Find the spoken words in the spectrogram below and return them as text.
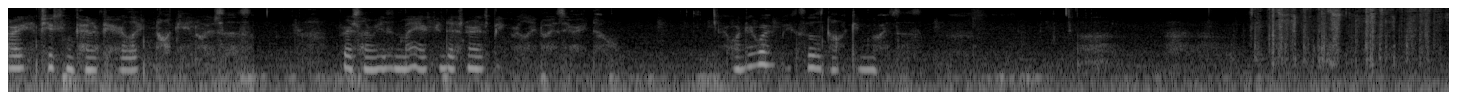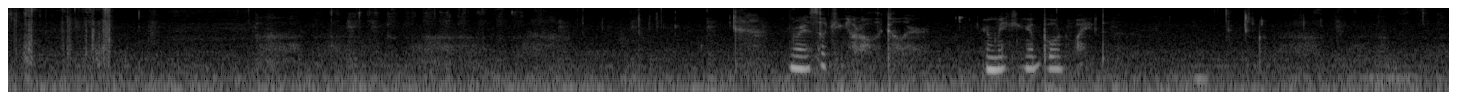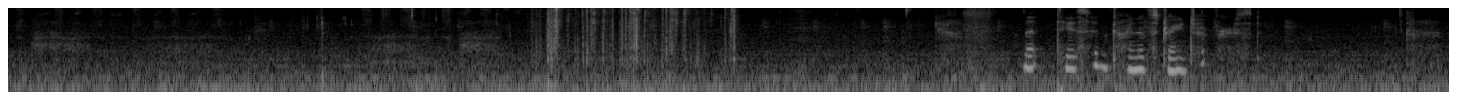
Sorry if you can kind of hear like knocking noises. For some reason, my air conditioner is being really noisy right now. I wonder what makes those knocking noises. And we're sucking out all the color and making it bone white. That tasted kind of strange at first,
